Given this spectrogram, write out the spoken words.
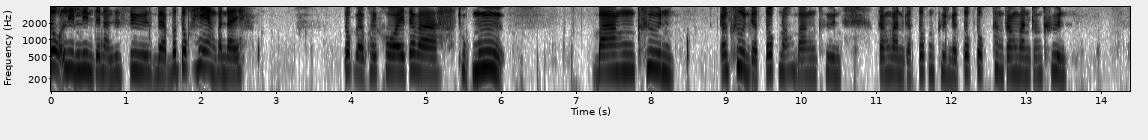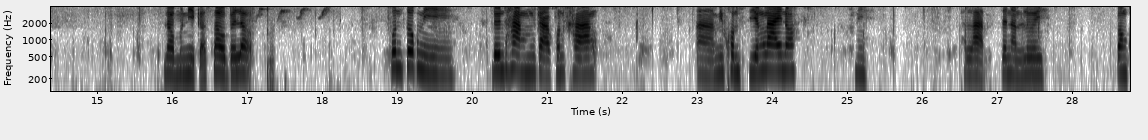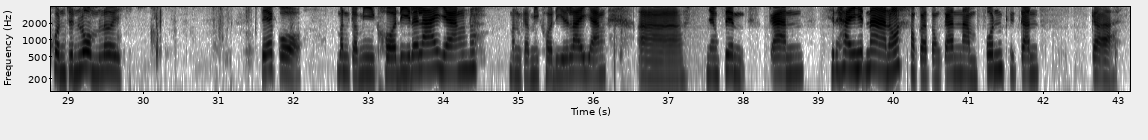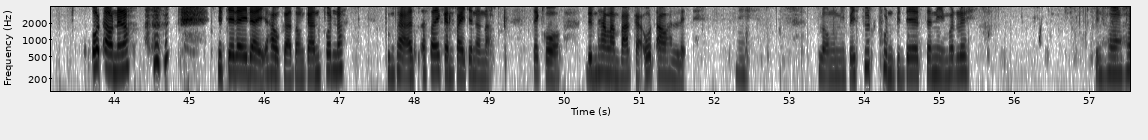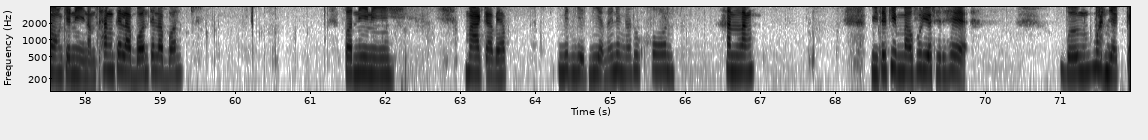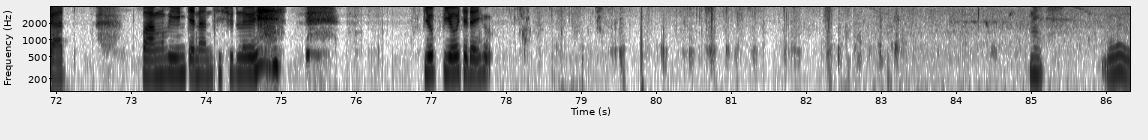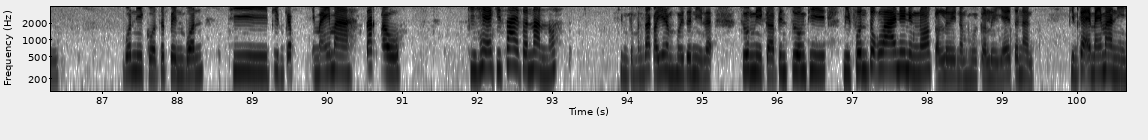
ตกลินลินๆจะนั่นซื่อแบบบ่ตกแห้งปานใดตกแบบค่อยๆ แต่ว่าทุกมือ บางคืนกลางคืนก็ตกเนาะบางคืนกลางวันก็ตกกลางคืนก็ตกตกทั้งกลางวันกลางคืน เรามื้อนี้ก็เศร้าไปแล้วฝนตกนี่เดินทางมันก็ค่อนข้าง อ่ามีความเสียงหลายเนาะนี่พลาดจะนั่นเลย บางคนจนล่มเลย แต่ก็มันก็มีข้อดีหลายๆอย่างเนาะมันก็มีข้อดีหลายๆอย่างอ่าอย่างเช่นการเฮ็ดไร่เฮ็ดนาเนาะเฮาก็ต้องการน้ำฝนคือกันก็อดเอาเนาะเฮ็ดใจใดๆเฮาก็ต้องการฝนเนาะพึ่งพาอาศัยกันไปจังนั้นน่ะแต่ก็เดินทางลำบากก็อดเอาหั่นแหละนี่ลองนี่ไปสุดพุ่นไปแดดจะนี่หมดเลย เป็นห้องห้องจะนี่น้ำทั้งแต่ละบอนแต่ละบอน ตอนนี้นี่มากับแบบมิดเหยียบเหยียบนิดนึงนะทุกคน หันหลัง มีแต่พิมพ์มาผู้เดียวแท้ๆเบิ้งบรรยากาศวางเวงแกนั้นสิชุดเลย เปียวๆจะได้เหนี่อู้บนนี้ก็จะเป็นบอนที่พิมพ์กับไอ้ไม้มา ตักเอา กี่แห่กี่ทรายตอนนั้นเนาะพิมกับมันตักเอายู่น้ำห้วยตัวนี้แหละช่วงนี้ก็เป็นช่วงที่มีฝนตกหลายนิดนึงเนาะก็เลยน้ำห้วยก็เลยย้ายตัวนั้นพิมกับไอ้ไม้มานี่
